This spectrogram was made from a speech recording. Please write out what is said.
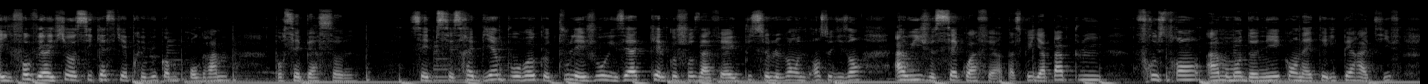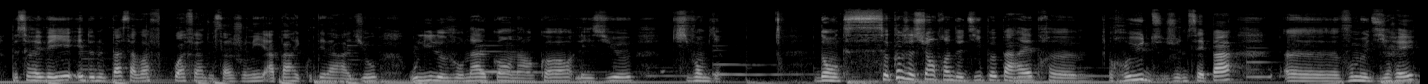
Et il faut vérifier aussi qu'est-ce qui est prévu comme programme pour ces personnes. Ce serait bien pour eux que tous les jours, ils aient quelque chose à faire. Ils puissent se lever en, se disant Ah oui, je sais quoi faire. Parce qu'il n'y a pas plus frustrant à un moment donné, quand on a été hyper actif, de se réveiller et de ne pas savoir quoi faire de sa journée, à part écouter la radio ou lire le journal quand on a encore les yeux qui vont bien. Donc, ce que je suis en train de dire peut paraître euh, rude, je ne sais pas, euh, vous me direz,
